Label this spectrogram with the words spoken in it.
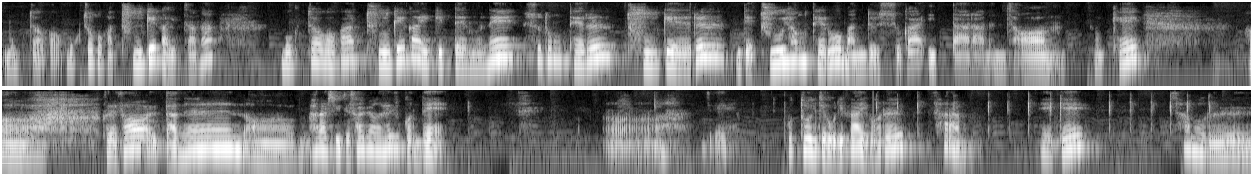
목적어, 목적어가 두 개가 있잖아. 목적어가 두 개가 있기 때문에 수동태를 두 개를 이제 두 형태로 만들 수가 있다라는 점. 오케이. 어, 그래서 일단은 어, 하나씩 이제 설명을 해줄 건데, 어, 이제 보통 이제 우리가 이거를 사람에게 사물을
